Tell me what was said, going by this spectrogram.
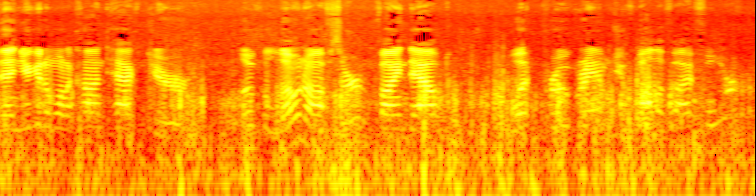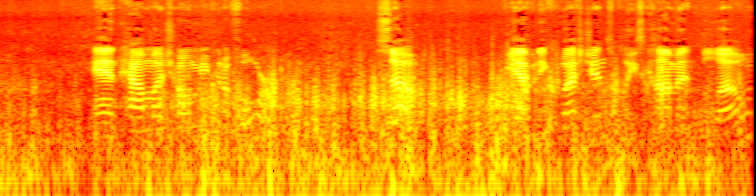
then you're going to want to contact your local loan officer, find out what programs you qualify for and how much home you can afford. So, if you have any questions, please comment below,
